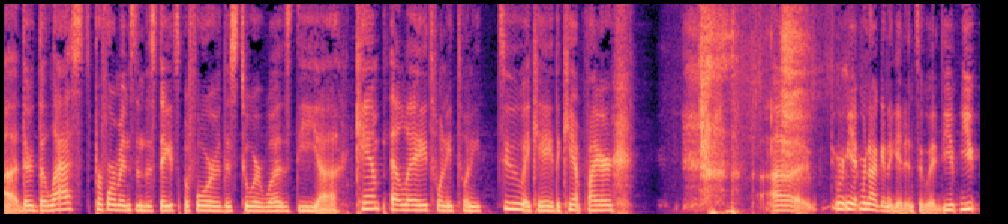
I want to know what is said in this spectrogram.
uh, their the last performance in the states before this tour was the uh, Camp LA 2022, aka the Campfire. uh, we're, we're not going to get into it. You you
